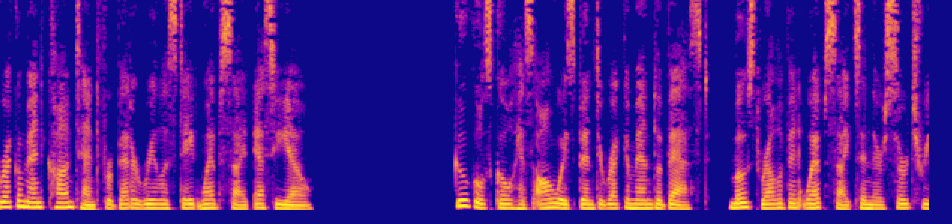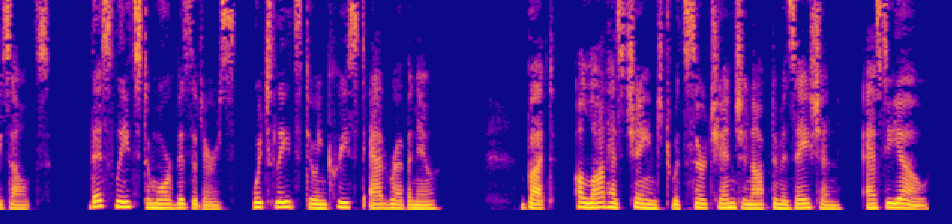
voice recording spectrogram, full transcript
Recommend content for better real estate website SEO. Google's goal has always been to recommend the best, most relevant websites in their search results. This leads to more visitors, which leads to increased ad revenue. But, a lot has changed with search engine optimization, SEO,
